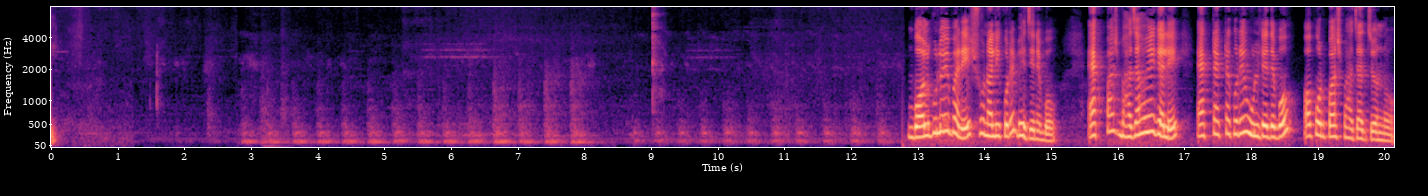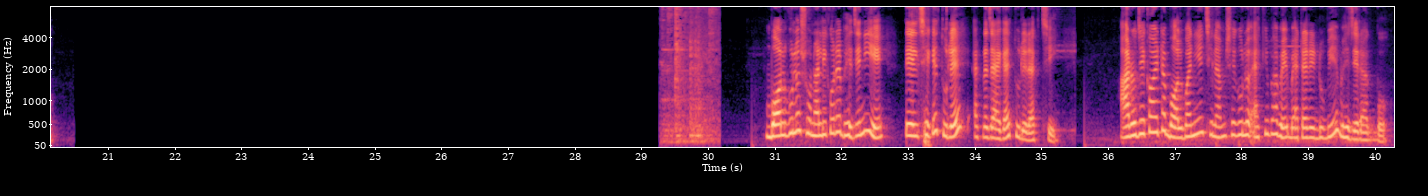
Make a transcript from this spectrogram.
বলগুলো এবারে সোনালি করে ভেজে নেব। এক পাশ ভাজা হয়ে গেলে একটা একটা করে উল্টে দেব অপর পাশ ভাজার জন্য। বলগুলো সোনালি করে ভেজে নিয়ে তেল ছেঁকে তুলে একটা জায়গায় তুলে রাখছি। আরও যে কয়টা বল বানিয়েছিলাম সেগুলো একইভাবে ব্যাটারে ডুবিয়ে ভেজে রাখব।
